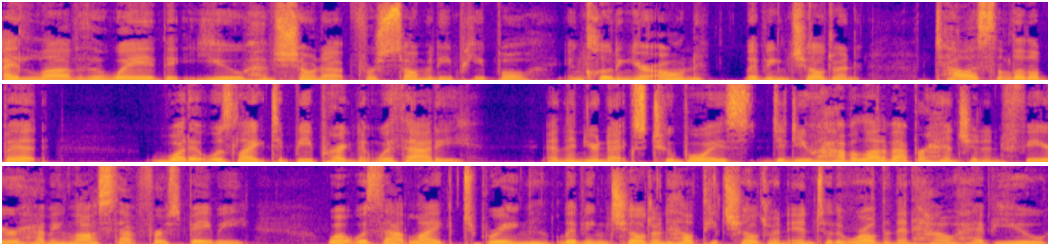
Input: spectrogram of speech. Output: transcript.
I love the way that you have shown up for so many people, including your own living children. Tell us a little bit what it was like to be pregnant with Addie and then your next two boys. Did you have a lot of apprehension and fear having lost that first baby? What was that like to bring living children, healthy children into the world? And then how have you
